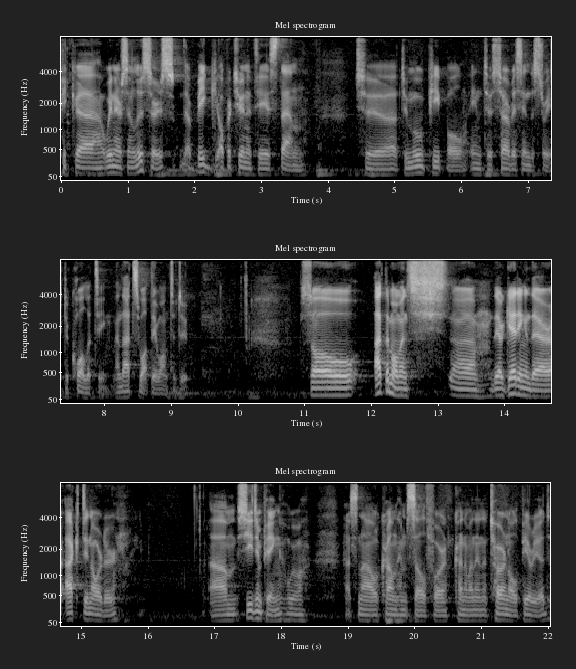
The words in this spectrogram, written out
pick uh, winners and losers. There are big opportunities then to, to move people into service industry, to quality, and that's what they want to do. So at the moment, uh, they're getting their act in order. Um, Xi Jinping, who has now crowned himself for kind of an eternal period,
